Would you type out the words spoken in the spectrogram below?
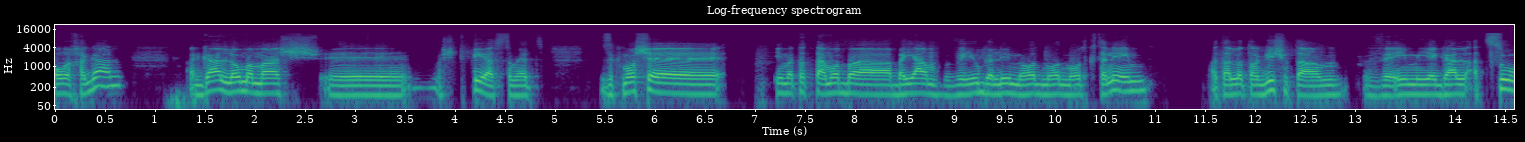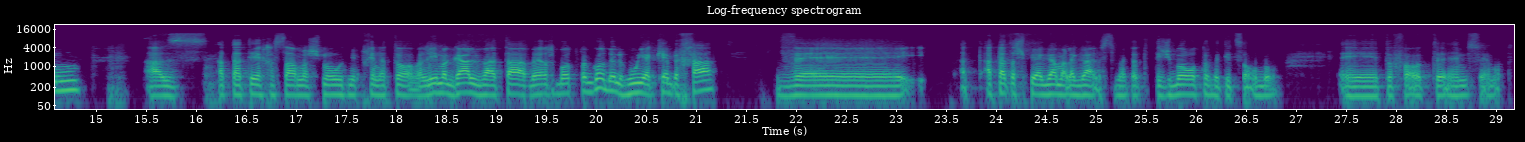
אורך הגל, הגל לא ממש אה, משפיע, זאת אומרת, זה כמו שאם אתה תעמוד בים ויהיו גלים מאוד מאוד מאוד קטנים, אתה לא תרגיש אותם, ואם יהיה גל עצום, אז אתה תהיה חסר משמעות מבחינתו. אבל אם הגל ואתה בערך באותו גודל, הוא יכה בך, ואתה תשפיע גם על הגל, זאת אומרת, אתה תשבור אותו ותיצור בו אה, תופעות אה, מסוימות.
